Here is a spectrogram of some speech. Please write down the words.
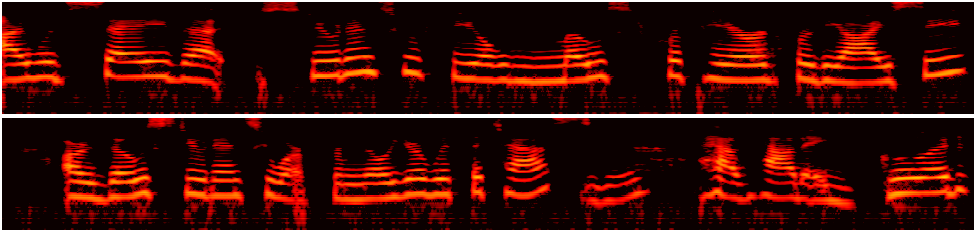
I would say that students who feel most prepared for the ISEE are those students who are familiar with the test, Mhm. have had a good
